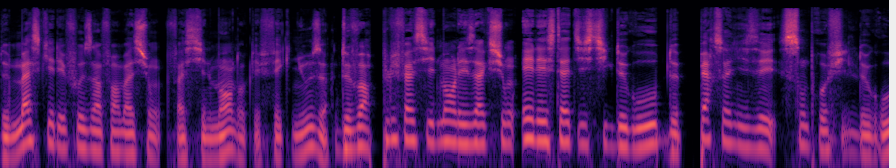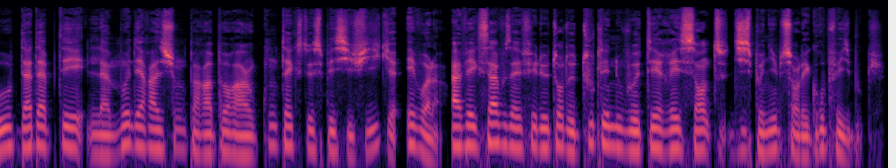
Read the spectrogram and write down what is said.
de masquer les fausses informations facilement, donc les fake news, de voir plus facilement les actions et les statistiques de groupe, de personnaliser son profil de groupe, d'adapter la modération par rapport à un contexte spécifique, et voilà. Avec ça, vous avez fait le tour de toutes les nouveautés récentes disponibles sur les groupes Facebook.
